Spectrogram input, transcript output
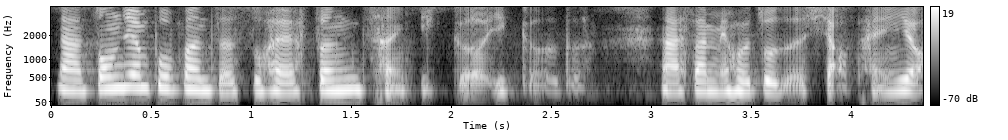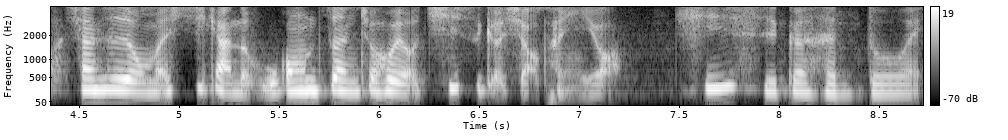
那中间部分则是会分成一格一格的，那上面会坐着小朋友。像是我们西港的蜈蚣阵就会有七十个小朋友，七十个很多哎。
